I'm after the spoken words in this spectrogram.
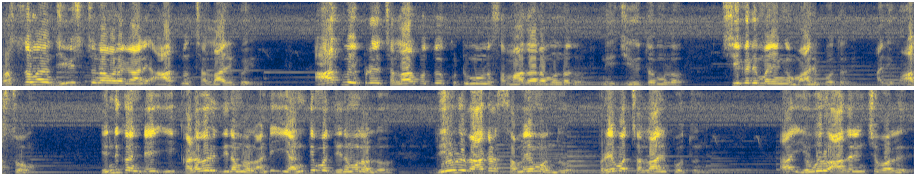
ప్రస్తుతం మనం జీవిస్తున్నామని కానీ ఆత్మ చల్లారిపోయింది. ఆత్మ ఎప్పుడైతే చల్లారిపోతుందో కుటుంబంలో సమాధానం ఉండదు నీ జీవితంలో చీకటిమయంగా మారిపోతుంది. అది వాస్తవం. ఎందుకంటే ఈ కడవరి దినములలో అంటే ఈ అంతిమ దినములలో దేవుడు రాకడ సమయం ముందు ప్రేమ చల్లారిపోతుంది. ఎవరు ఆదరించవాలేదు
